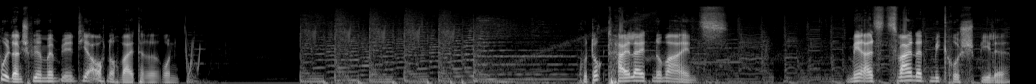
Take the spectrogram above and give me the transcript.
cool, dann spielen wir mit dir auch noch weitere Runden. Produkt-Highlight Nummer 1. Mehr als 200 Mikrospiele.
